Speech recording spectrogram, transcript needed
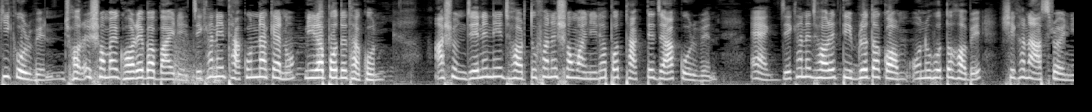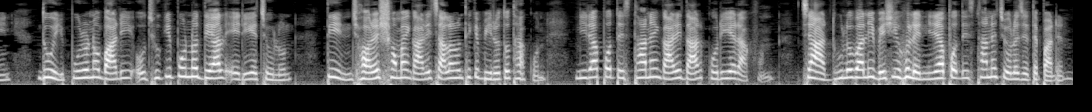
কি করবেন? ঝড়ের সময় ঘরে বা বাইরে, যেখানেই থাকুন না কেন, নিরাপদে থাকুন। আসুন, জেনে নিয়ে ঝড় তুফানের সময় নিরাপদ থাকতে যা করবেন। এক, যেখানে ঝড়ের তীব্রতা কম অনুভূত হবে, সেখানে আশ্রয় নিন। দুই, পুরনো বাড়ি ও ঝুঁকিপূর্ণ দেয়াল এড়িয়ে চলুন। তিন, ঝড়ের সময় গাড়ি চালানো থেকে বিরত থাকুন। নিরাপদ স্থানে গাড়ি দাঁড় করিয়ে রাখুন। চার, ধুলোবালি বেশি হলে নিরাপদ স্থানে চলে যেতে পারেন।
